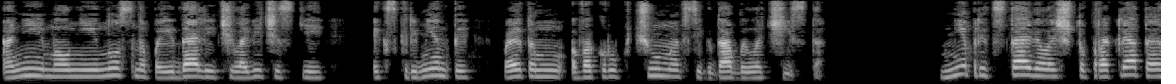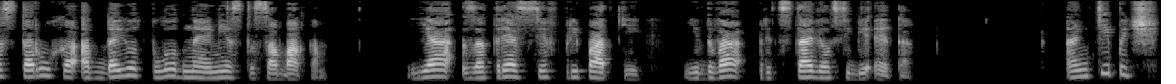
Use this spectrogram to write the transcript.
Они молниеносно поедали человеческие экскременты, поэтому вокруг чума всегда было чисто. Мне представилось, что проклятая старуха отдает плодное место собакам. Я затрясся в припадке, едва представил себе это. Антипыч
